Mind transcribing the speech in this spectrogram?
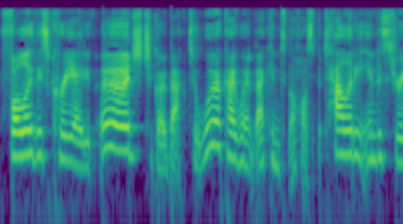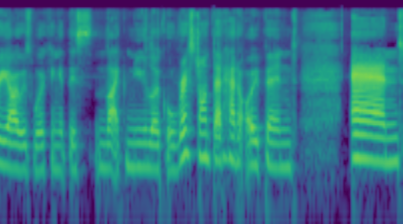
Follow this creative urge to go back to work. I went back into the hospitality industry. I was working at this like new local restaurant that had opened. And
